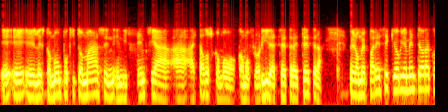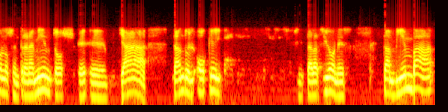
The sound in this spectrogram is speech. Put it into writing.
eh, eh, les tomó un poquito más en, en diferencia a, a, estados como, como Florida, etcétera, etcétera. Pero me parece que obviamente ahora con los entrenamientos, eh, ya dando el ok para las instalaciones, también va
